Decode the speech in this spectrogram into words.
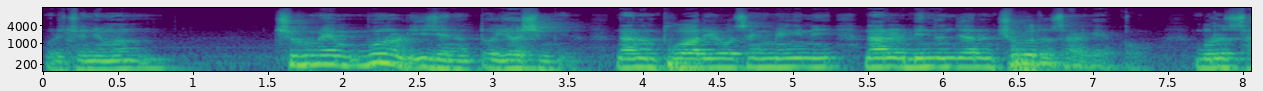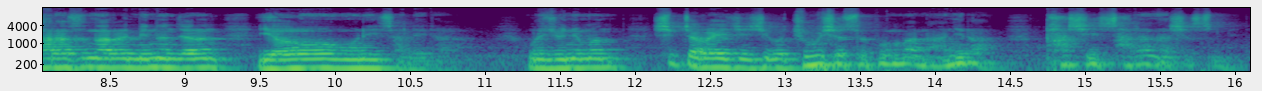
우리 주님은 죽음의 문을 이제는 또 여십니다. 나는 부활이요 생명이니 나를 믿는 자는 죽어도 살겠고 무릇 살아서 나를 믿는 자는 영원히 살리라. 우리 주님은 십자가에 지시고 죽으셨을 뿐만 아니라 다시 살아나셨습니다.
